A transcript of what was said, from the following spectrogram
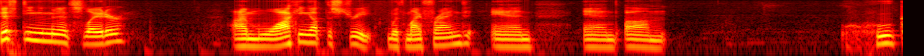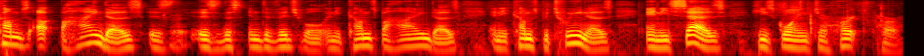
Right. 15 minutes later, I'm walking up the street with my friend and and um who comes up behind us is is this individual and he comes behind us and he comes between us and he says he's going to hurt her.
